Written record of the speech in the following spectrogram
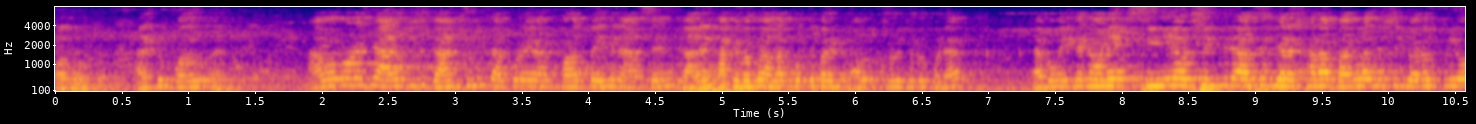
কথা বলবেন আর একটু কথা বলবেন আমার মনে হয় যে আরও কিছু গান শুনি তারপরে ফরাদ ভাই এখানে আসেন গানের ফাঁকে ফাঁকে আলাপ করতে পারেন ছোট ছোট করে এবং এখানে অনেক সিনিয়র শিল্পীরা আছেন যারা সারা বাংলাদেশে জনপ্রিয়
